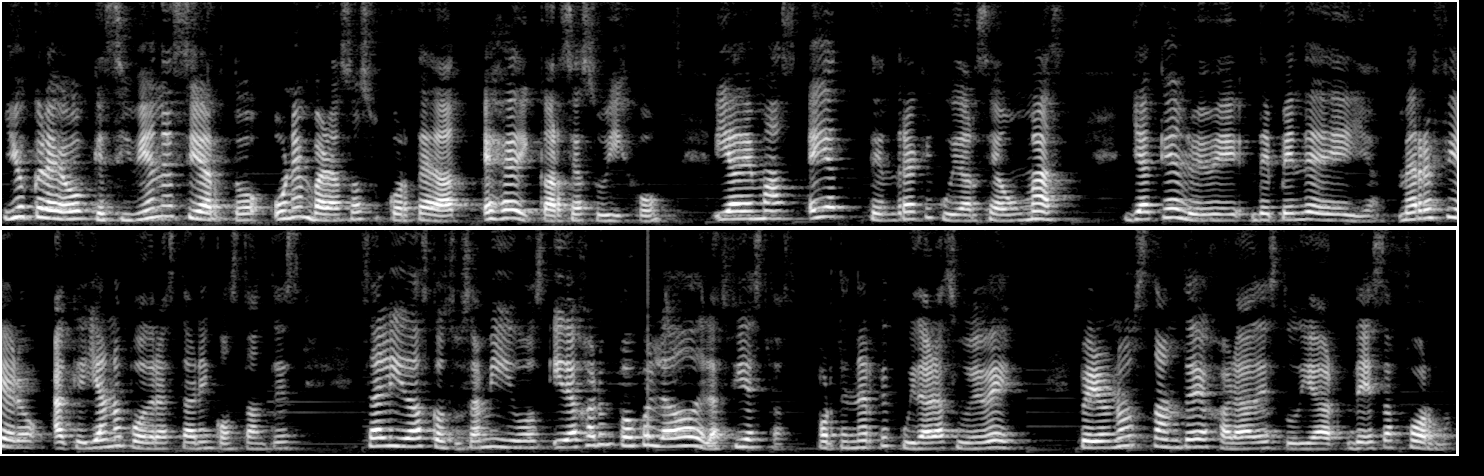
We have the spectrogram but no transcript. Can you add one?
Yo creo que si bien es cierto, un embarazo a su corta edad es dedicarse a su hijo, y además ella tendrá que cuidarse aún más, ya que el bebé depende de ella. Me refiero a que ya no podrá estar en constantes salidas con sus amigos y dejar un poco el lado de las fiestas, por tener que cuidar a su bebé, pero no obstante dejará de estudiar de esa forma,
